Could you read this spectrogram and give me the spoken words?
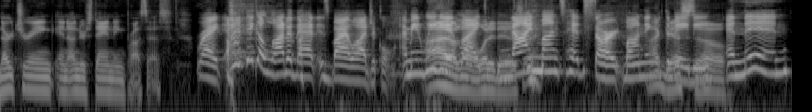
nurturing and understanding process. Right. And I think a lot of that is biological. I mean, we I get like what it is. nine months head start bonding I with the baby. so. And then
